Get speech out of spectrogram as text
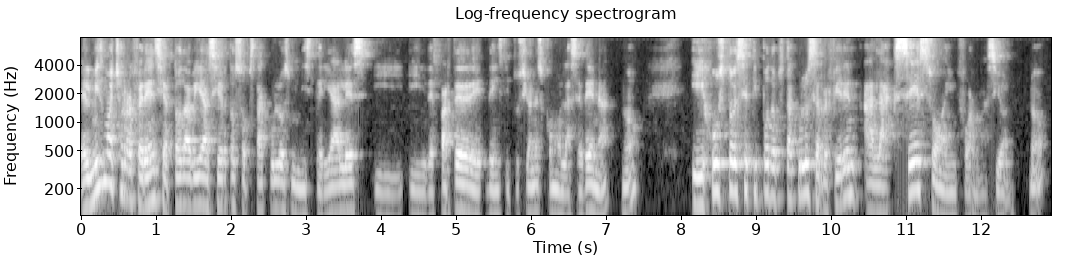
el mismo ha hecho referencia todavía a ciertos obstáculos ministeriales y, de parte de, instituciones como la Sedena, ¿no? Y justo ese tipo de obstáculos se refieren al acceso a información, ¿no?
